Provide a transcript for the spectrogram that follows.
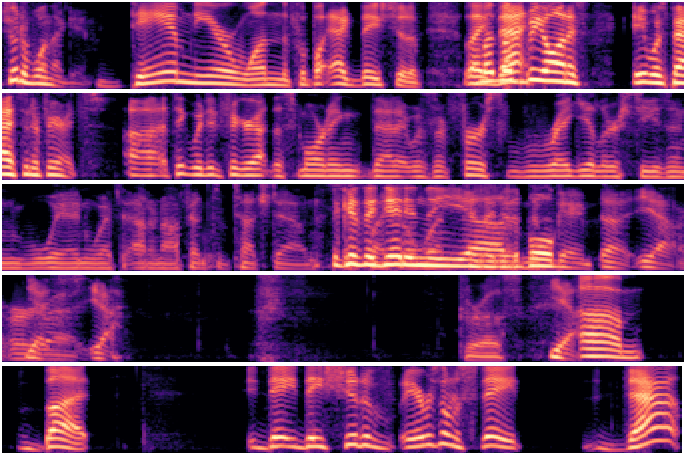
Should have won that game. damn near won the football. They should have. Like But that, let's be honest, it was pass interference. Uh, I think we did figure out this morning that it was their first regular season win without an offensive touchdown Because they did in the, Because they uh, did the in bowl game. Uh, yeah. Or, Yes. uh, yeah. gross. Yeah. Um, but they they should have Arizona State that.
